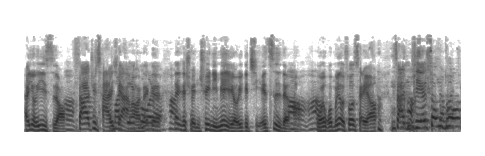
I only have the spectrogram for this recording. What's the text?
很有意思哦，大家去查一下啊，那个那个选区里面有一个结字的哈，我我没有说谁哦，散结松脱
